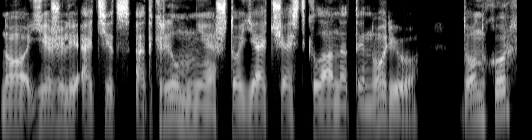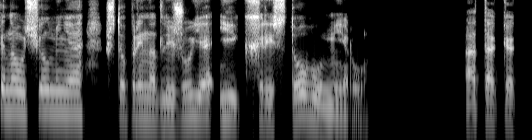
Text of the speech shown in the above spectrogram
Но ежели отец открыл мне, что я часть клана Тенорио, Дон Хорхе научил меня, что принадлежу я и к Христову миру. А так как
